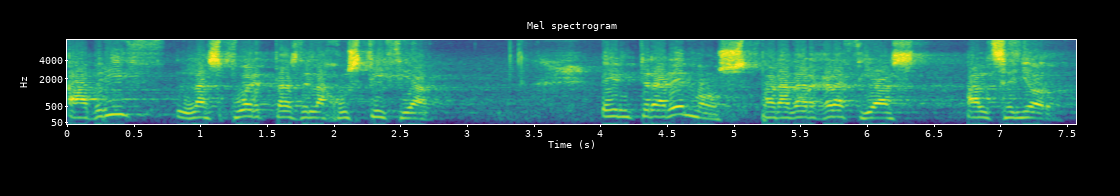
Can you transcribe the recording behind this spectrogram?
Abrid las puertas de la justicia entraremos para dar gracias al Señor.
